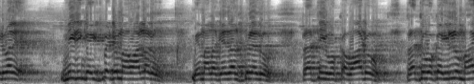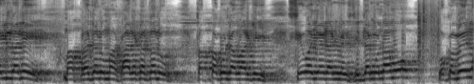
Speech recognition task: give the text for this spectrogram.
ఇవ్వలే. మీరు ఇంకా ఇచ్చిపెట్టి మా వాళ్ళను. మేము అలా చేయదలుచుకోలేదు. ప్రతి ఒక్క వాడు ప్రతి ఒక్క ఇల్లు మా ఇల్లు అని మా ప్రజలు మా కార్యకర్తలు తప్పకుండా వారికి సేవ చేయడానికి మేము సిద్ధంగా ఉన్నాము. ఒకవేళ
